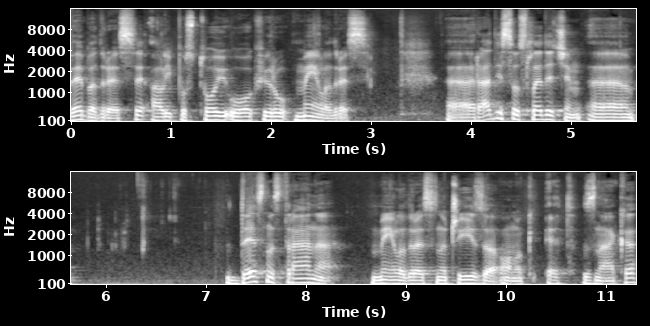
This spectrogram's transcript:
web adrese, ali postoji u okviru mail adrese. Radi se o sledećem, e, desna strana mail adresa, znači iza onog et znaka,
